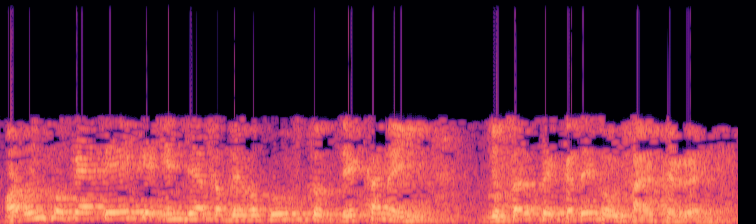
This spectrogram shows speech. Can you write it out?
اور ان کو کہتے ہیں کہ ان جیسا بے وقوف تو دیکھا نہیں جو سر پہ گدے کو اٹھائے پھر رہے ہیں۔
